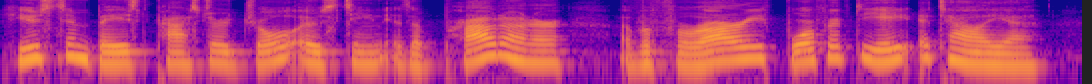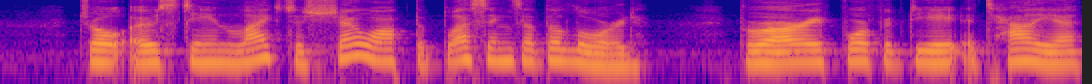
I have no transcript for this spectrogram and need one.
Houston-based pastor Joel Osteen is a proud owner of a Ferrari 458 Italia. Joel Osteen likes to show off the blessings of the Lord. Ferrari 458 Italia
